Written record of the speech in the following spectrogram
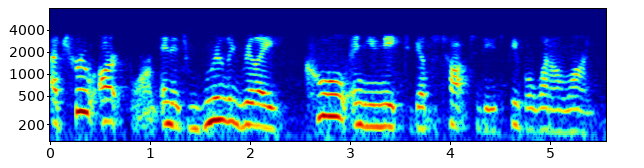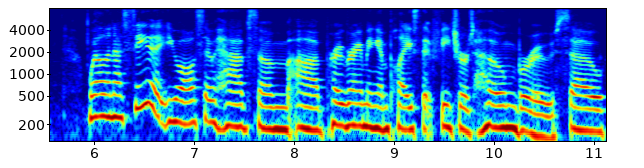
a true art form, and it's really really cool and unique to be able to talk to these people one on one. Well, and I see that you also have some uh, programming in place that features homebrew. So,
